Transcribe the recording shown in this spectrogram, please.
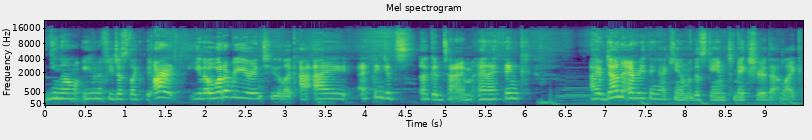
you know, even if you just like the art, you know, whatever you're into, like I, I, I think it's a good time, and I think I've done everything I can with this game to make sure that like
